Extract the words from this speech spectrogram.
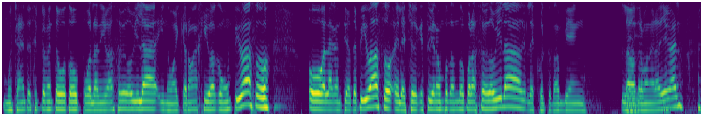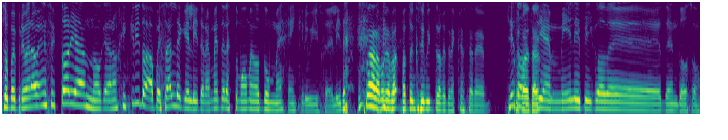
Mucha gente simplemente votó por la Aníbal Acevedo Vilá y no marcaron a Giva como un pibazo o la cantidad de pibazos, el hecho de que estuvieran votando por Acevedo Vilá les cortó también la Sí. otra manera de llegar. So, por primera vez en su historia no quedaron inscritos, a pesar de que literalmente les tomó menos de un mes inscribirse. Liter- claro, porque para tú inscribirte lo que tienes que hacer es... Sí, son puede estar- 100 mil y pico de, de endosos.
